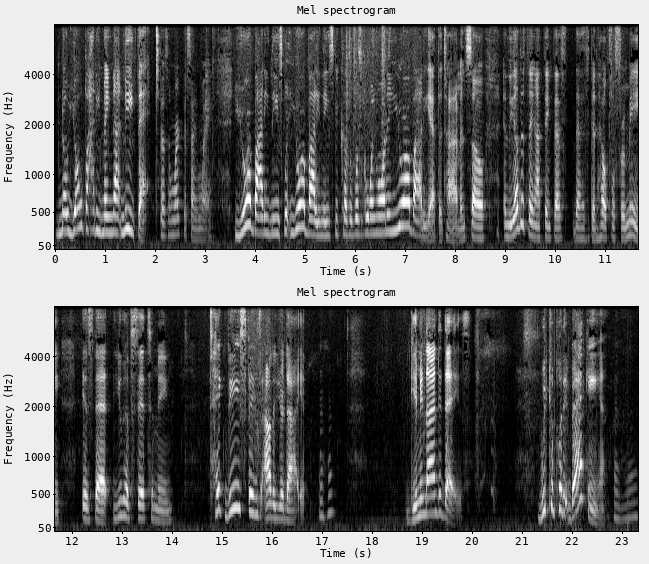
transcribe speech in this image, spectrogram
no, your body may not need that. Doesn't work the same way. Your body needs what your body needs because of what's going on in your body at the time. And so, and the other thing I think that's, that has been helpful for me is that you have said to me, take these things out of your diet. Mm-hmm. Give me 90 days. We can put it back in, mm-hmm.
